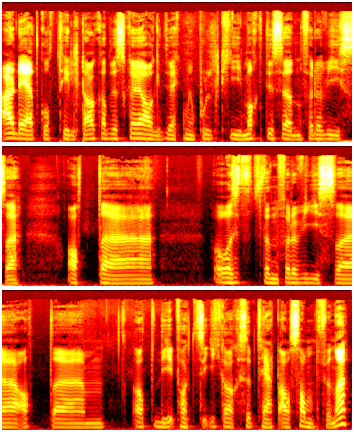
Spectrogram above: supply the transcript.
er det et godt tiltak at vi skal jage dem vekk med politimakt istedenfor å vise at eh, Og istedenfor å vise at eh, at de faktisk ikke er akseptert av samfunnet.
